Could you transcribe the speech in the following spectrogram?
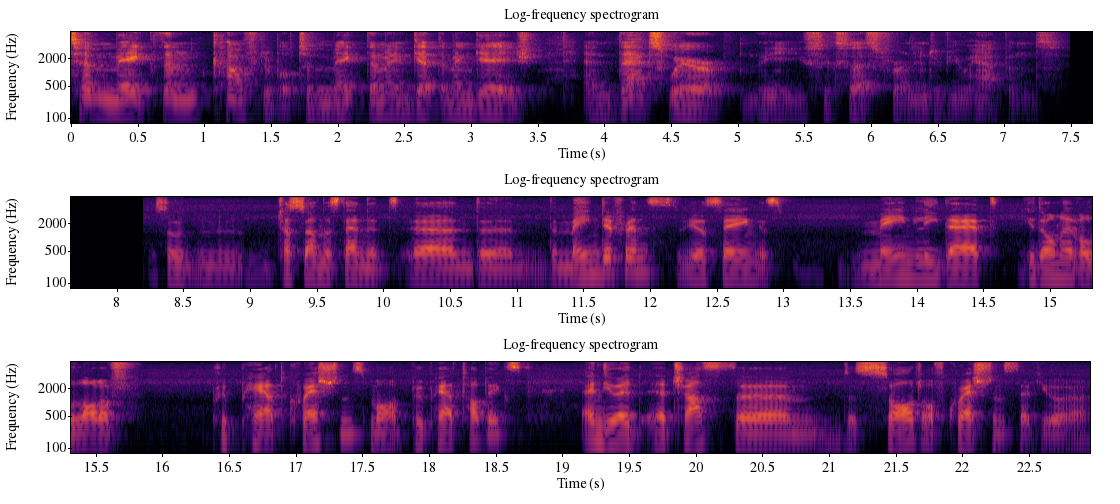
to make them comfortable, to make them and get them engaged. And that's where the success for an interview happens. So, mm, just to understand it, uh, the the main difference you're saying is mainly that you don't have a lot of prepared questions, more prepared topics, and you ad adjust um, the sort of questions that you are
